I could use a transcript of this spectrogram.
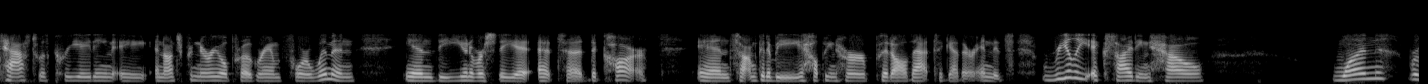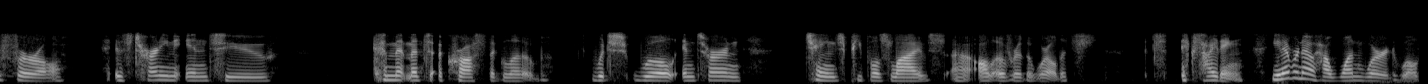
tasked with creating a an entrepreneurial program for women in the university at, at uh, Dakar and so I'm going to be helping her put all that together. And it's really exciting how one referral is turning into commitments across the globe, which will in turn change people's lives uh, all over the world. It's it's exciting. You never know how one word will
